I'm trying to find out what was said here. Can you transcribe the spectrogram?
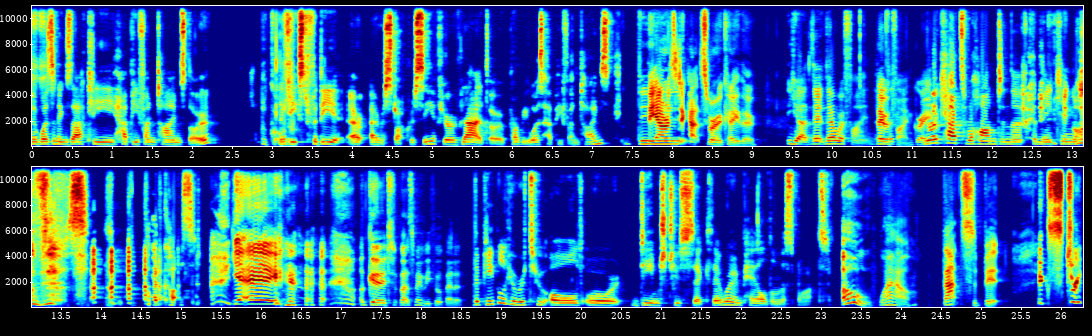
It wasn't exactly happy fun times though. Oh, At least for the ar- aristocracy. If you're a Vlad, though, it probably was happy fun times. The aristocrats were okay, though. Yeah, they, they were fine. They were The- fine. Great. No cats were harmed in the, the making of this podcast. Yay! oh, good. That's made me feel better. The people who were too old or deemed too sick, they were impaled on the spot. Oh, wow. That's a bit extreme.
